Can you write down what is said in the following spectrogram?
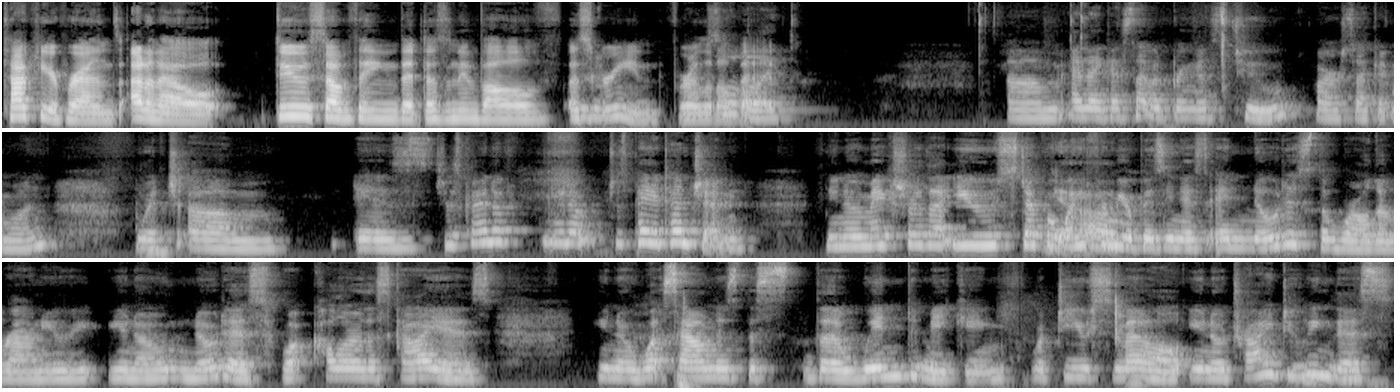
talk to your friends. I don't know, do something that doesn't involve a mm-hmm. screen for Absolutely. a little bit. Um, and I guess that would bring us to our second one, which um, is just kind of, you know, just pay attention. You know, make sure that you step away yeah. from your busyness and notice the world around you. You know, notice what color the sky is. You know, what sound is this the wind making? What do you smell? You know, try doing mm-hmm. this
